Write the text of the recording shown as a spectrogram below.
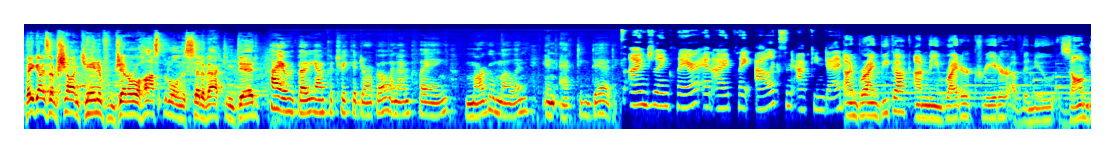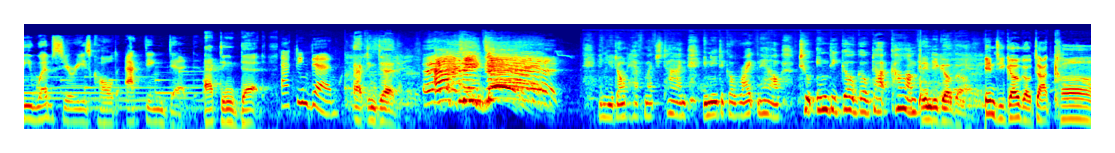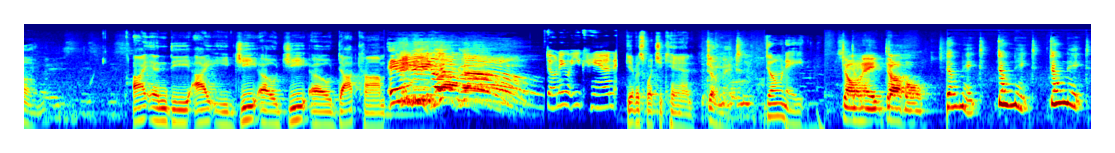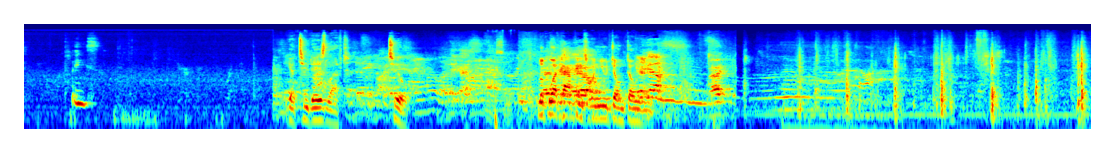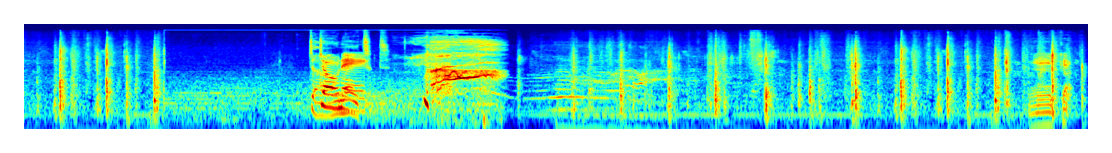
Hey guys, I'm Sean Kanan from General Hospital on the set of Acting Dead. Hi everybody, I'm Patrika Darbo and I'm playing Margot Mullen in Acting Dead. I'm Jillian Clare and I play Alex in Acting Dead. I'm Brian Beacock. I'm the writer creator of the new zombie web series called Acting Dead. Acting Dead. Acting Dead. Acting Dead. Acting Dead! And you don't have much time. You need to go right now to Indiegogo.com. Indiegogo. Indiegogo.com. I N D I E G O G O dot com. Indiegogo! Donate what you can. Give us what you can. Donate. Donate. Donate double. Donate, donate, donate. Please. You got two days left. Two. Look what happens when you don't donate. Donate. And cut.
